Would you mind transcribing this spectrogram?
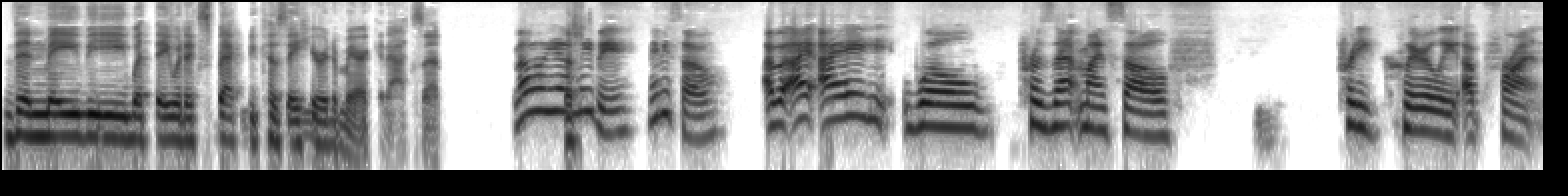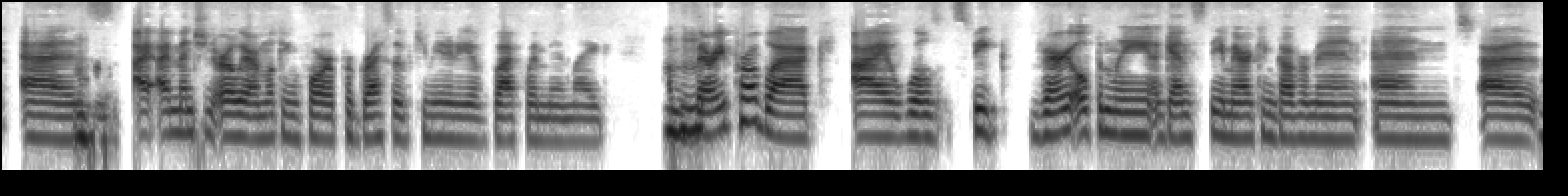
than maybe what they would expect because they hear an American accent. Oh yeah, That's- maybe, maybe so. I, I will present myself pretty clearly up front as mm-hmm. I, I, mentioned earlier i'm looking for a progressive community of black women like i'm mm-hmm. very pro-black i will speak very openly against the american government and uh, mm-hmm.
